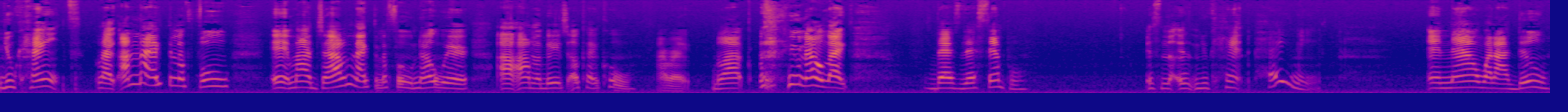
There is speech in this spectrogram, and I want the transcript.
You can't. Like I'm not acting a fool at my job, I'm acting a fool nowhere. Uh, I'm a bitch. Okay, cool. All right, block. you know, like that's that's simple. It's no, you can't pay me. And now what I do,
